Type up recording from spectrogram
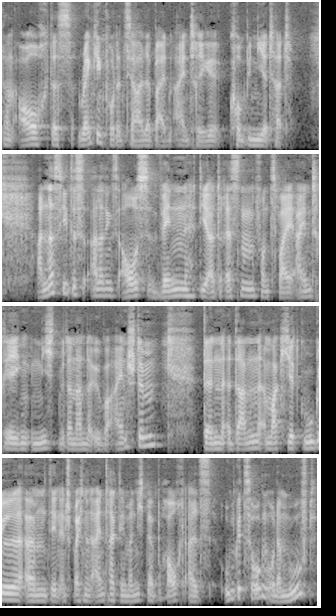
dann auch das Rankingpotenzial der beiden Einträge kombiniert hat. Anders sieht es allerdings aus, wenn die Adressen von zwei Einträgen nicht miteinander übereinstimmen. Denn dann markiert Google ähm, den entsprechenden Eintrag, den man nicht mehr braucht, als umgezogen oder moved.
